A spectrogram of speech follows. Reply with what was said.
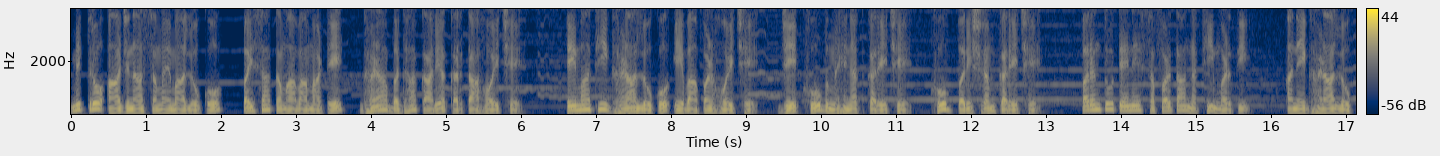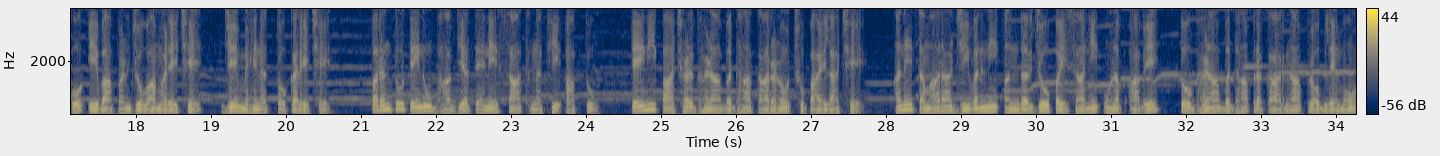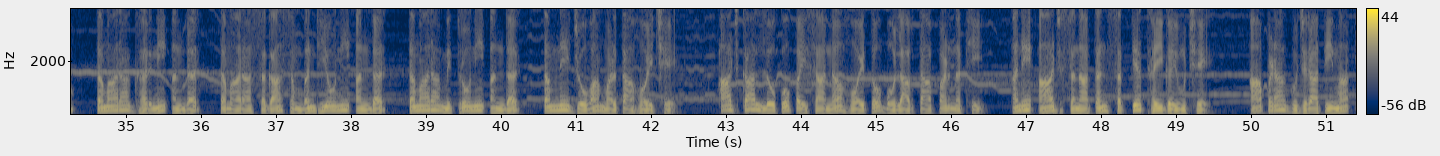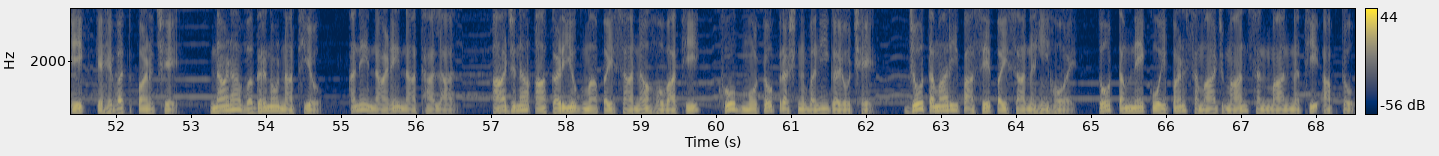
મિત્રો, આજના સમયમાં લોકો પૈસા કમાવા માટે ઘણા બધા કાર્ય કરતા હોય છે. તેમાંથી ઘણા લોકો એવા પણ હોય છે, જે ખૂબ મહેનત કરે છે, ખૂબ પરિશ્રમ કરે છે. પરંતુ તેને સફળતા નથી મળતી. અને ઘણા લોકો એવા પણ જોવા મળે છે, જે મહેનત તો કરે છે. પરંતુ તેનું ભાગ્ય તેને સાથ નથી આપતું. તેની પાછળ ઘણા બધા કારણો છુપાયેલા છે. અને તમારા જીવનની અંદર જો પૈસાની ઉણપ આવે, તો ઘણા બધા પ્રકારના પ્રોબ્લેમો તમારા ઘરની અંદર, તમારા સગા સંબંધીઓની અંદર, તમારા મિત્રોની અંદર તમને જોવા મળતા હોય છે. આજકાલ લોકો પૈસા ન હોય તો બોલાવતા પણ નથી. અને આજ સનાતન સત્ય થઈ ગયું છે. આપણા ગુજરાતીમાં એક કહેવત પણ છે. નાણાં વગરનો નાથિયો અને નાણે નાથાલાલ. આજના આ કળિયુગમાં પૈસા ન હોવાથી ખૂબ મોટો પ્રશ્ન બની ગયો છે. જો તમારી પાસે પૈસા નહીં હોય, તો તમને કોઈ પણ સમાજ માન સન્માન નથી આપતો.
